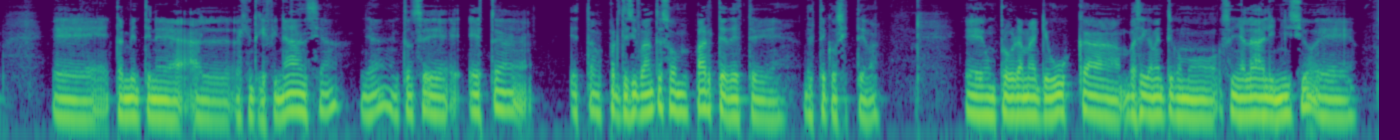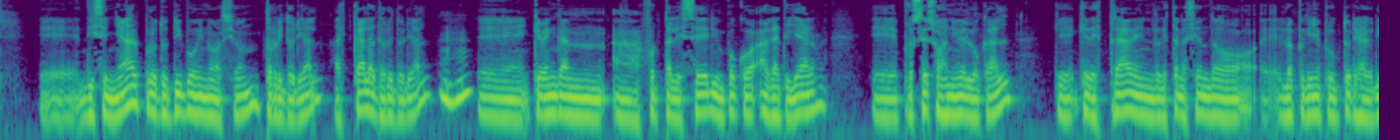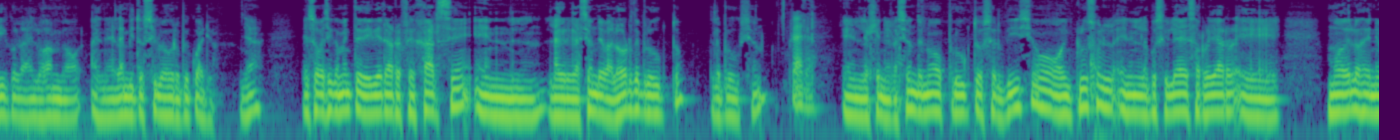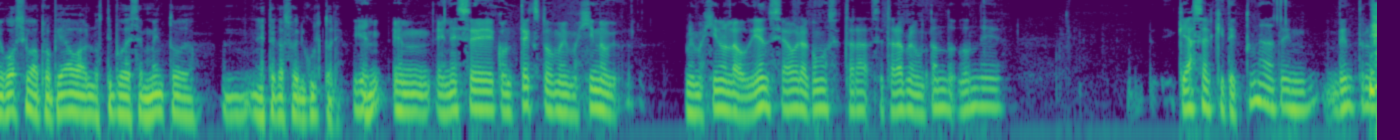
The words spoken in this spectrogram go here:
eh, también tiene a la gente que financia, ¿ya? Entonces, esta, estos participantes son parte de este, de este ecosistema. Es un programa que busca, básicamente, como señalaba al inicio, eh, eh, diseñar prototipos de innovación territorial, a escala territorial, eh, que vengan a fortalecer y un poco a gatillar eh, procesos a nivel local que, que destraben lo que están haciendo eh, los pequeños productores agrícolas en, los ámbitos- en el ámbito silvoagropecuario. ¿ya? Eso básicamente debiera reflejarse en la agregación de valor de producto, de la producción, Claro. en la generación de nuevos productos o servicios o incluso en, en la posibilidad de desarrollar eh, modelos de negocio apropiados a los tipos de segmentos, en este caso agricultores. Y en, en, en ese contexto me imagino me imagino la audiencia ahora cómo se estará se estará preguntando dónde qué hace arquitectura en- dentro de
